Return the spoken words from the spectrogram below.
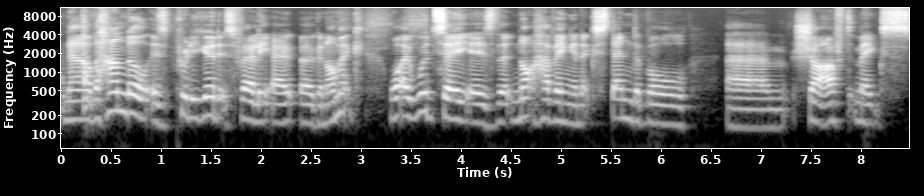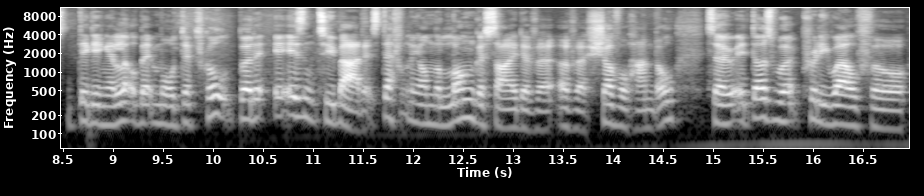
Now the handle is pretty good, it's fairly er-, ergonomic. What I would say is that not having an extendable um, shaft makes digging a little bit more difficult, but it, it isn't too bad. It's definitely on the longer side of a, of a shovel handle, so it does work pretty well for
